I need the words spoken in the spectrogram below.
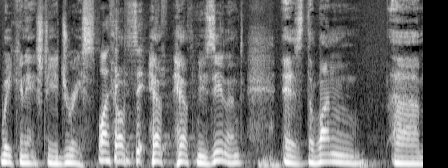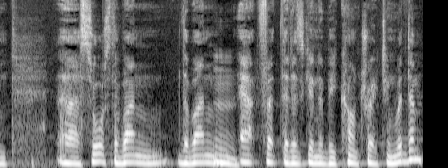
we can actually address. Well, I think Health, Health, Health, New Zealand is the one. Um, uh, source, the one, the one mm. outfit that is going to be contracting with them,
